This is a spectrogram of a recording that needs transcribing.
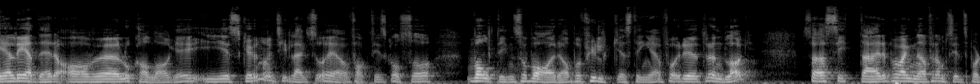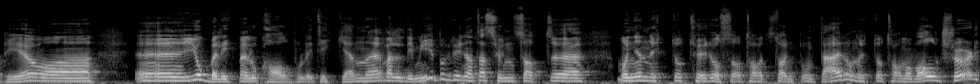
er leder av eh, lokallaget i Skaun, og i tillegg så er jeg faktisk også valgt inn som vara på fylkestinget for eh, Trøndelag. Så jeg sitter der på vegne av Fremskrittspartiet og jobber litt med lokalpolitikken eh, veldig mye, pga. at jeg syns at eh, man er nødt til å tørre også å ta et standpunkt der, og nødt til å ta noe valg sjøl.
